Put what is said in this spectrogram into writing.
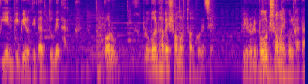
বিএনপি বিরোধিতা দূরে থাক, বরং প্রবলভাবে সমর্থন করেছে। ব্যুরো রিপোর্ট সময় কলকাতা।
